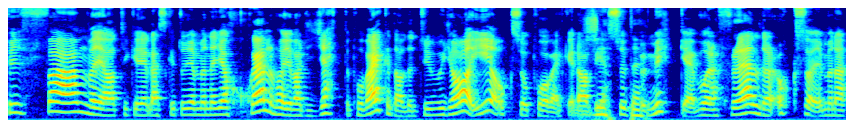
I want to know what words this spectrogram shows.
fy fan vad jag tycker det är läskigt och jag menar jag själv har ju varit jättepåverkad av det. Du och jag är också påverkade av det Jätte. supermycket. Våra föräldrar också. Jag menar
